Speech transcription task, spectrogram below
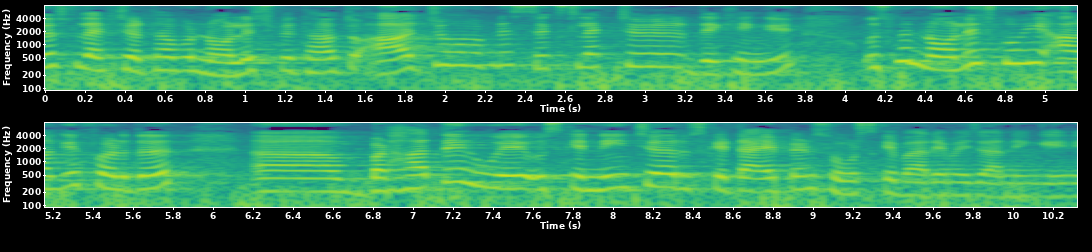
फिफ्थ लेक्चर था, वो नॉलेज पे था तो आज जो हम अपने सिक्स लेक्चर देखेंगे, उसमें नॉलेज को ही आगे फर्दर बढ़ाते हुए उसके नेचर उसके टाइप एंड सोर्स के बारे में जानेंगे।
